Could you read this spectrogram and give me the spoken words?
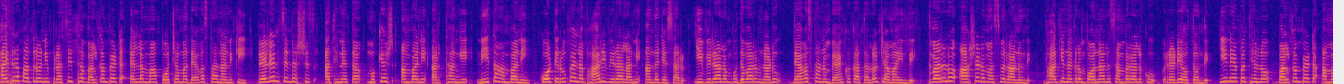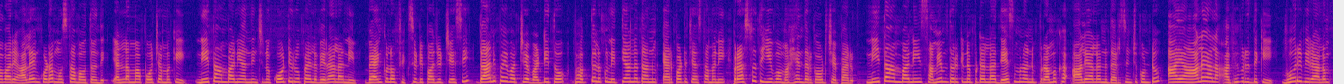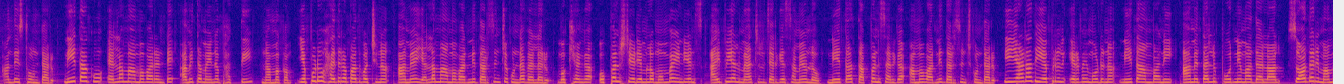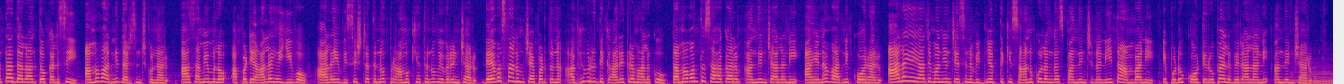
హైదరాబాద్లోని ప్రసిద్ధ బల్కంపేట ఎల్లమ్మ పోచమ్మ దేవస్థానానికి రిలయన్స్ ఇండస్ట్రీస్ అధినేత ముఖేష్ అంబానీ అర్ధాంగి నీతా అంబానీ కోటి రూపాయల భారీ విరాళాన్ని అందజేశారు. ఈ విరాళం బుధవారం నాడు దేవస్థానం బ్యాంకు ఖాతాలో జమ అయింది. త్వరలో ఆషాఢమాసం రానుంది. భాగ్యనగరం బోనాలు సంబరాలకు రెడీ అవుతోంది. ఈ నేపథ్యంలో బల్కంపేట అమ్మవారి ఆలయం కూడా ముస్తాబవుతోంది. ఎల్లమ్మ పోచమ్మకి నీతా అంబానీ అందించిన కోటి రూపాయల విరాళాన్ని బ్యాంకులో ఫిక్స్డ్ డిపాజిట్ చేసి దానిపై వచ్చే వడ్డీతో భక్తులకు నిత్యాన్నదానం ఏర్పాటు చేస్తామని ప్రస్తుత ఈవో మహేందర్ గౌడ్ చెప్పారు. నీతా అంబానీ సమయం దొరికినప్పుడల్లా దేశంలోని ప్రముఖ ఆలయాలను దర్శించుకుంటూ ఆయా ఆలయాల అభివృద్ధికి భూరి విరాళం అందిస్తూ ఉంటారు. నీతాకు ఎల్లమ్మ అమ్మవారంటే అమితమైన భక్తి నమ్మకం. ఎప్పుడూ హైదరాబాద్ వచ్చిన ఆమె ఎల్లమ్మ అమ్మవారిని దర్శించకుండా వెళ్ళరు. ముఖ్యంగా ఉప్పల్ స్టేడియంలో ముంబై ఇండియన్స్ ఐపీఎల్ మ్యాచ్లు జరిగే సమయంలో నీత తప్పనిసరిగా అమ్మవారిని దర్శించుకుంటారు. ఈ ఏడాది ఏప్రిల్ ఇరవై మూడున నీత అంబానీ ఆమె తల్లి పూర్ణిమ దలాల్ సోదరి మమతా దలాల్తో కలిసి అమ్మవారిని దర్శించుకున్నారు. ఆ సమయంలో అప్పటి ఆలయ ఈవో ఆలయ విశిష్టతను ప్రాముఖ్యతను వివరించారు. దేవస్థానం చేపడుతున్న అభివృద్ధి కార్యక్రమాలకు తమ వంతు సహకారం అందించాలని ఆయన వారిని కోరారు. ఆలయ యాజమాన్యం చేసిన విజ్ఞప్తికి సానుకూలంగా స్పందించిన నీతా అంబానీ ఇప్పుడు కోటి రూపాయల విరాళాన్ని అందించారు.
